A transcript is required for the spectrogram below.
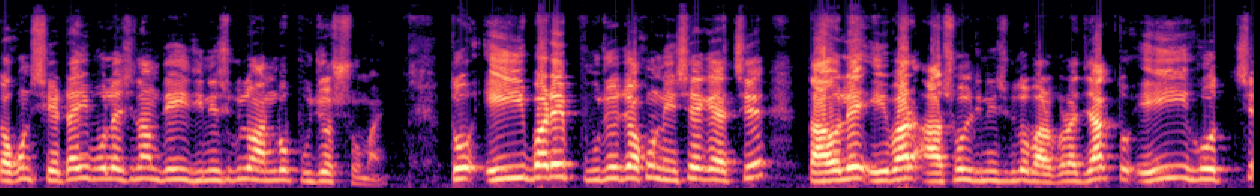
তখন সেটাই বলেছিলাম যে এই জিনিসগুলো আনব পুজোর সময়। তো এইবারে পুজো যখন এসে গেছে তাহলে এবার আসল জিনিসগুলো বার করা যাক। তো এই হচ্ছে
